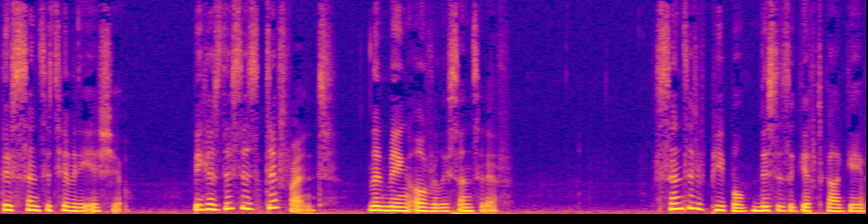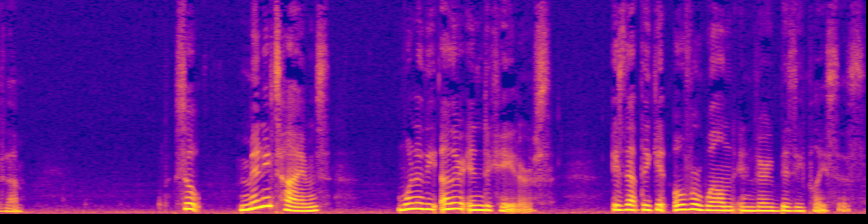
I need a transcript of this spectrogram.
this sensitivity issue because this is different than being overly sensitive. Sensitive people, this is a gift God gave them. So many times, one of the other indicators is that they get overwhelmed in very busy places.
